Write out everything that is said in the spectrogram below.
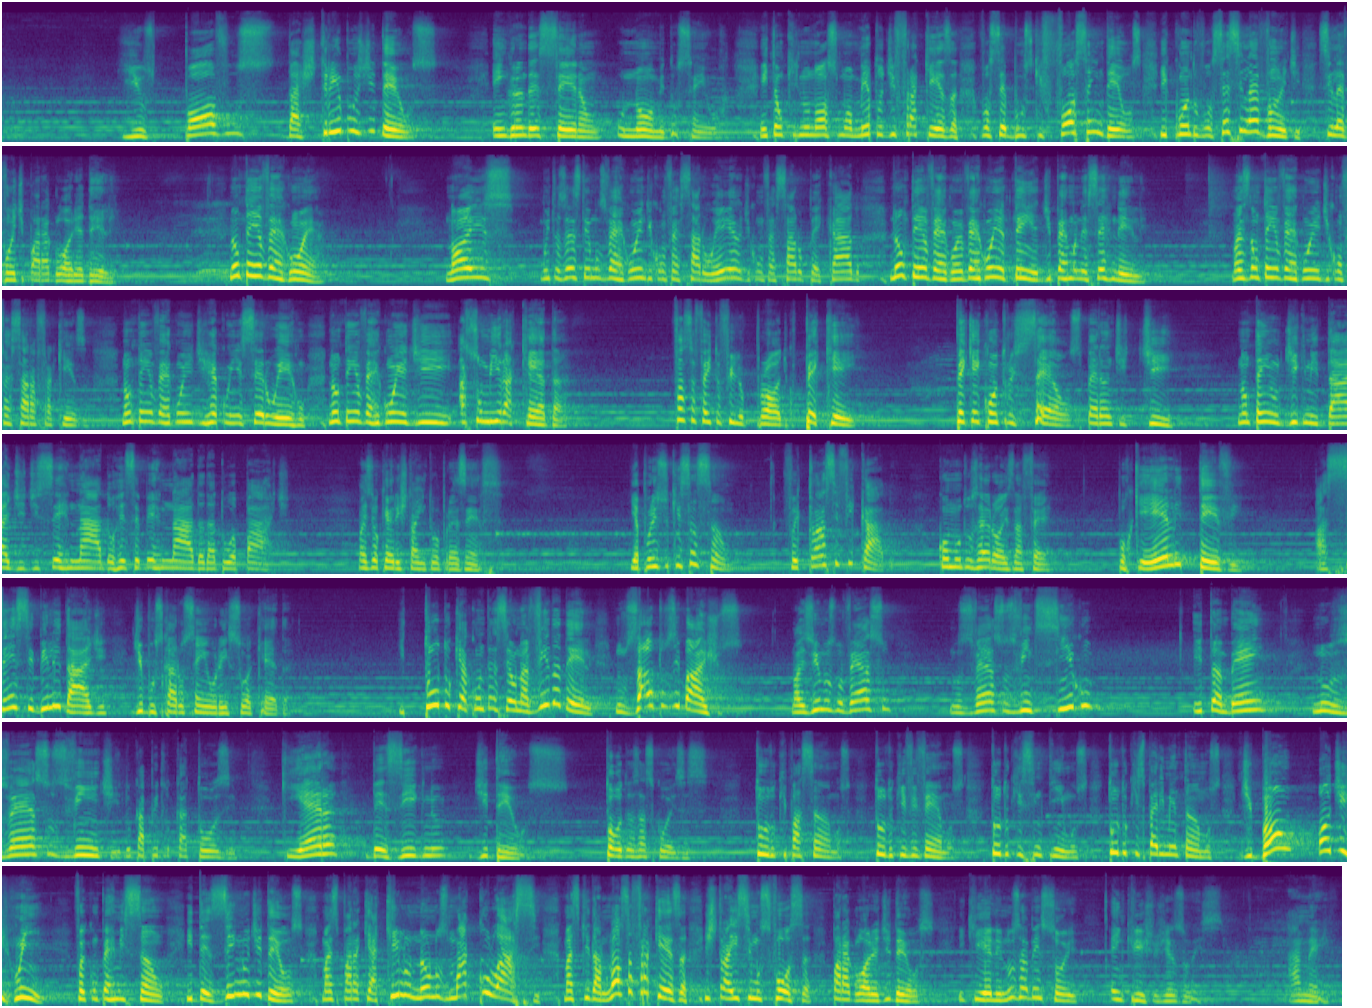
E os povos das tribos de Deus engrandeceram o nome do Senhor. Então, que no nosso momento de fraqueza, você busque força em Deus, e quando você se levante, se levante para a glória dEle. Não tenha vergonha. Nós Muitas vezes temos vergonha de confessar o erro, de confessar o pecado. Não tenha vergonha, vergonha tenha de permanecer nele. Mas não tenha vergonha de confessar a fraqueza. Não tenha vergonha de reconhecer o erro. Não tenha vergonha de assumir a queda. Faça feito o filho pródigo, pequei. Pequei contra os céus perante ti. Não tenho dignidade de ser nada ou receber nada da tua parte. Mas eu quero estar em tua presença. E é por isso que Sansão foi classificado como um dos heróis na fé, porque ele teve a sensibilidade de buscar o Senhor em sua queda. E tudo o que aconteceu na vida dele, nos altos e baixos, nós vimos no verso, nos versos 25 e também nos versos 20 do capítulo 14, que era desígnio de Deus. Todas as coisas, tudo que passamos, tudo que vivemos, tudo que sentimos, tudo que experimentamos, de bom ou de ruim, foi com permissão e desígnio de Deus, mas para que aquilo não nos maculasse, mas que da nossa fraqueza extraíssemos força para a glória de Deus e que Ele nos abençoe em Cristo Jesus. Amém.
